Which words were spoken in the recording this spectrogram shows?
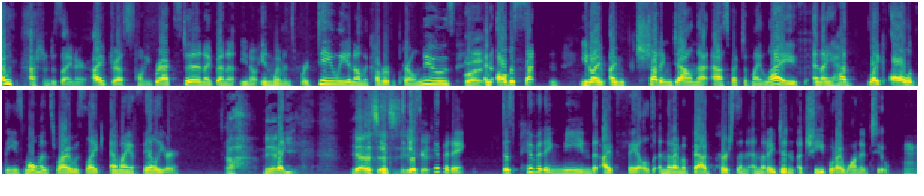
I was a fashion designer. I've dressed Toni Braxton. I've been a, you know in Women's Wear Daily and on the cover of Apparel News. Right. And all of a sudden, you know, I'm I'm shutting down that aspect of my life, and I had like all of these moments where I was like, "Am I a failure?" Ah, man. Like, yeah, that's, that's it's, it's, it's pivoting. Does pivoting mean that I've failed and that I'm a bad person and that I didn't achieve what I wanted to? Hmm.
